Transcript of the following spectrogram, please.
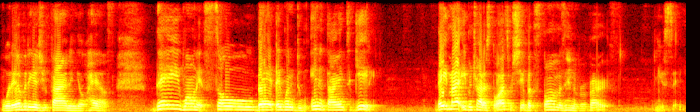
Whatever it is you find in your house, they want it so bad they wouldn't do anything to get it. They might even try to start some shit, but the storm is in the reverse. You see.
